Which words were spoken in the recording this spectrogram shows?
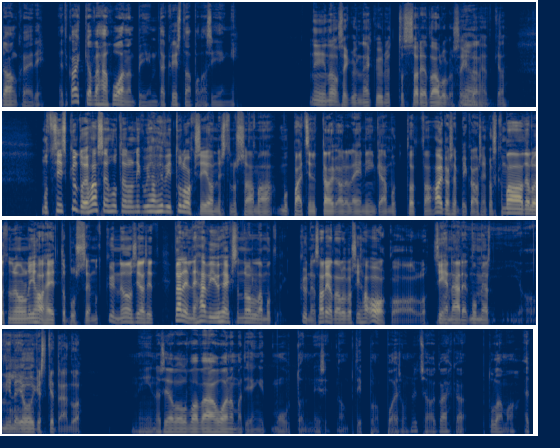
downgrade. Että kaikki on vähän huonompia, mitä kristallpalasi jengi. Niin, no se kyllä näkyy nyt tuossa sarjataulukossakin tällä hetkellä. Mutta siis kyllä toi Hassenhutel on niinku ihan hyviä tuloksia onnistunut saamaan, mut paitsi nyt tällä kaudella ei niinkään, mutta tota, aikaisempi kausi, koska mä oon ajatellut, että ne on ihan heittopusseja, mutta kyllä ne on siellä sit, välillä ne hävii 9-0, mutta kyllä ne sarjataulukossa ihan ok ollut. Siihen nähden, että mun mielestä Joo. niillä ei ole oikeasti ketään tuo. Niin, no siellä on ollut vaan vähän huonommat jengit muut on, niin sitten ne on tippunut pois, mutta nyt se alkaa ehkä tulemaan. Et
